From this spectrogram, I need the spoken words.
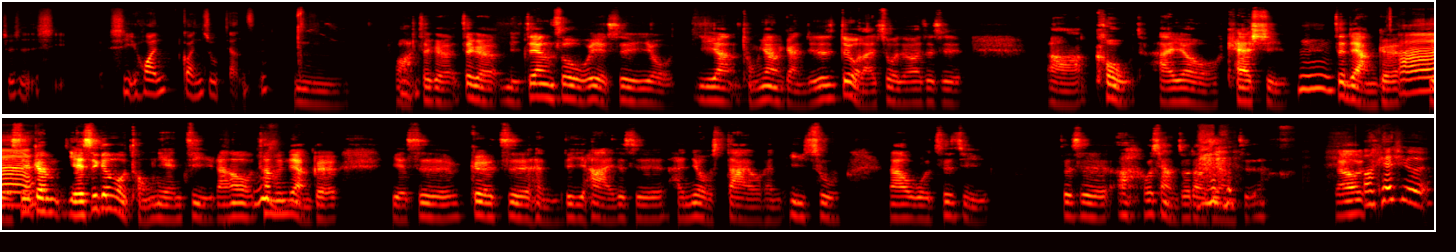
就是喜喜欢关注这样子。嗯，哇，这个这个你这样说，我也是有一样同样的感觉。就是对我来说的话，就是啊，Cold 还有 Cashy，嗯，这两个也是跟也是跟我同年纪，然后他们两个也是各自很厉害，就是很有 style，很艺术。然后我自己就是啊，我想做到这样子。然后 Cashy。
